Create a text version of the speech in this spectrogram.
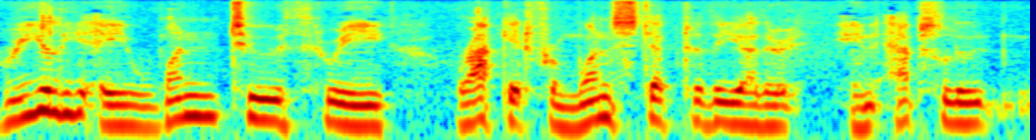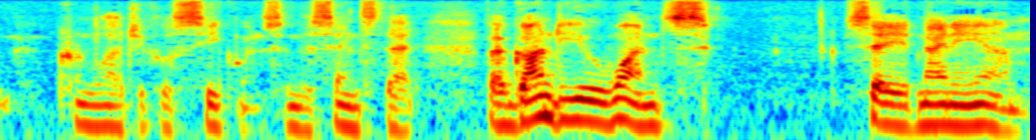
really a one, two, three rocket from one step to the other in absolute chronological sequence in the sense that if I've gone to you once, say at 9 a.m.,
